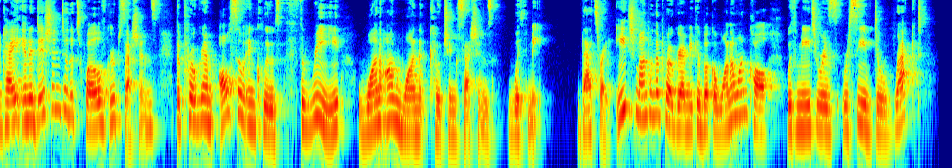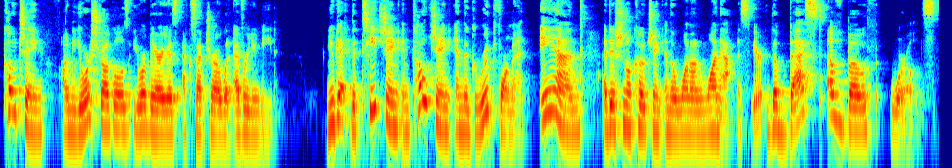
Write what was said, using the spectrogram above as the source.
Okay. In addition to the 12 group sessions, the program also includes three one on one coaching sessions with me. That's right. Each month in the program, you can book a one on one call with me to receive direct coaching on your struggles, your barriers, etc., whatever you need. You get the teaching and coaching in the group format and additional coaching in the one on one atmosphere. The best of both worlds.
